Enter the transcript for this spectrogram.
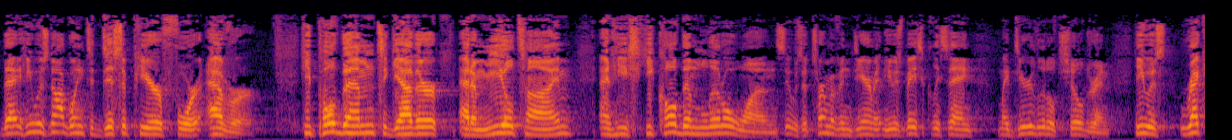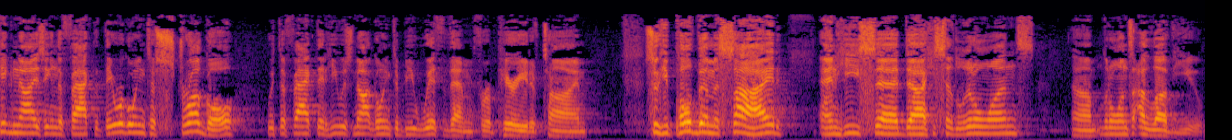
that he was not going to disappear forever. He pulled them together at a mealtime and he, he called them little ones. It was a term of endearment. He was basically saying, My dear little children. He was recognizing the fact that they were going to struggle with the fact that he was not going to be with them for a period of time. So he pulled them aside and he said, uh, he said, little ones, um, little ones, I love you.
